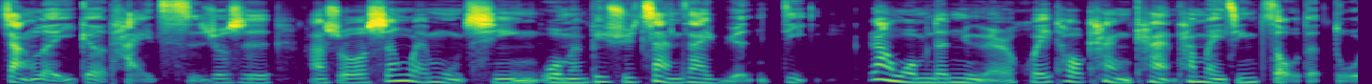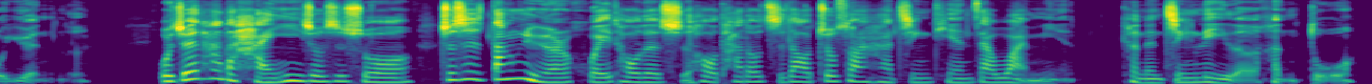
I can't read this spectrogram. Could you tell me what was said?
讲了一个台词，就是她说：“身为母亲，我们必须站在原地，让我们的女儿回头看看，他们已经走得多远了。”我觉得它的含义就是说，就是当女儿回头的时候，她都知道，就算她今天在外面可能经历了很多，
